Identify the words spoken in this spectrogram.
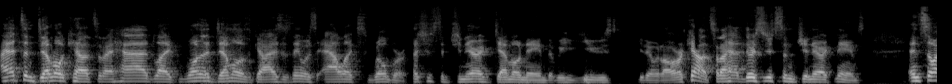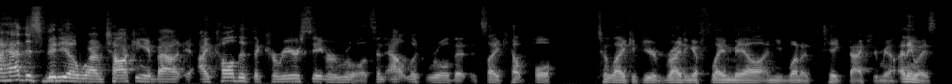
I had some demo accounts and I had like one of the demos guys, his name was Alex Wilber. That's just a generic demo name that we use, you know, in all our accounts. And I had there's just some generic names. And so I had this hmm. video where I'm talking about I called it the career saver rule. It's an Outlook rule that it's like helpful to like if you're writing a flame mail and you want to take back your mail. Anyways,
